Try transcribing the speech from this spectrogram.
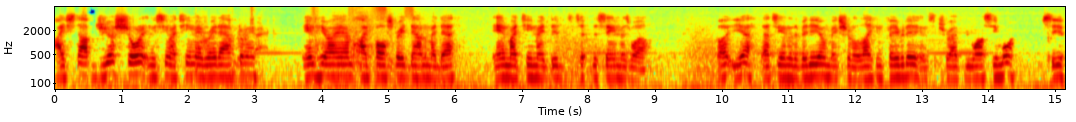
I stop just short and you see my teammate right after me. And here I am, I fall straight down to my death. And my teammate did the same as well. But yeah, that's the end of the video. Make sure to like and favorite it and subscribe if you want to see more. See you.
